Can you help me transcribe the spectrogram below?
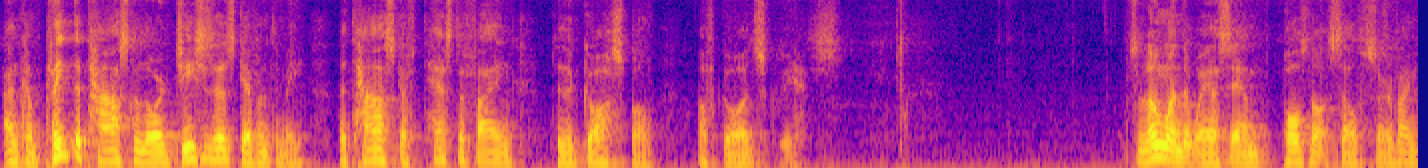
and complete the task the Lord Jesus has given to me, the task of testifying to the gospel of God's grace. It's a long winded way of saying um, Paul's not self serving.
